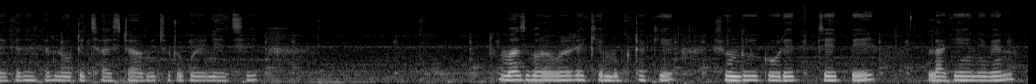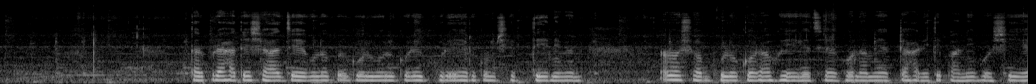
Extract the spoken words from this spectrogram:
রেখে দেখেন রুটির ছাইজটা আমি ছোট করে নিয়েছি। মাছ বরাবর রেখে মুখটাকে সুন্দর করে চেপে লাগিয়ে নেবেন। তারপরে হাতের সাহায্যে এগুলোকে গোল গোল করে ঘুরে এরকম শেপ দিয়ে নেবেন। আমার সবগুলো করা হয়ে গেছে। এখন আমি একটা হাঁড়িতে পানি বসিয়ে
